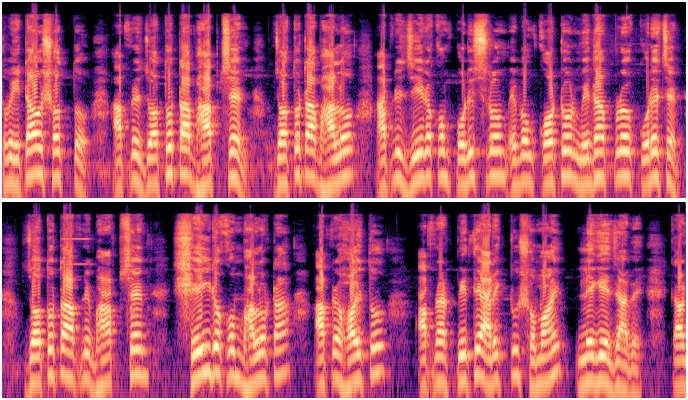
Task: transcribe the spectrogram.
তবে এটাও সত্য, আপনি যতটা ভাবছেন, যতটা ভালো, আপনি যে রকম পরিশ্রম এবং কঠোর মেধা প্রয়োগ করেছেন, যতটা আপনি ভাবছেন, সেই রকম ভালোটা আপনি হয়তো আপনার পেতে আরেকটু সময় লেগে যাবে। কারণ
